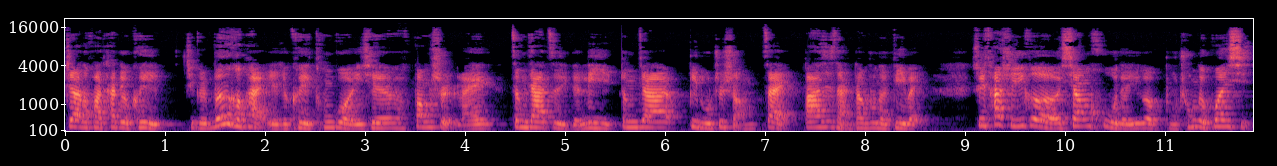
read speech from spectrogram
这样的话，他就可以这个温和派也就可以通过一些方式来增加自己的利益，增加俾路支省在巴基斯坦当中的地位，所以它是一个相互的一个补充的关系。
